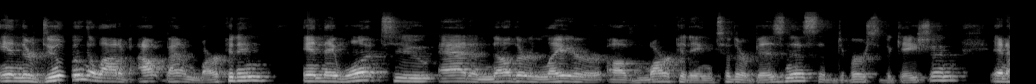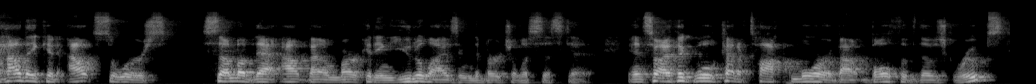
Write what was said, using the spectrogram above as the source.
and they're doing a lot of outbound marketing and they want to add another layer of marketing to their business of diversification and how they could outsource some of that outbound marketing utilizing the virtual assistant. And so I think we'll kind of talk more about both of those groups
